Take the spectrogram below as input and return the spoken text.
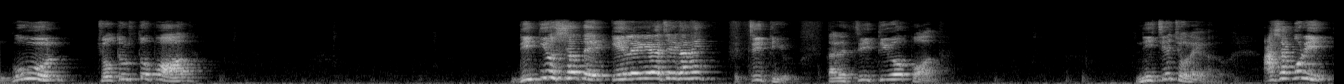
গুণ চতুর্থ পদ। দ্বিতীয়র সাথে কে লেগে আছে এখানে? তৃতীয়। তাহলে তৃতীয় পদ। নিচে চলে গেল। আশা করি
